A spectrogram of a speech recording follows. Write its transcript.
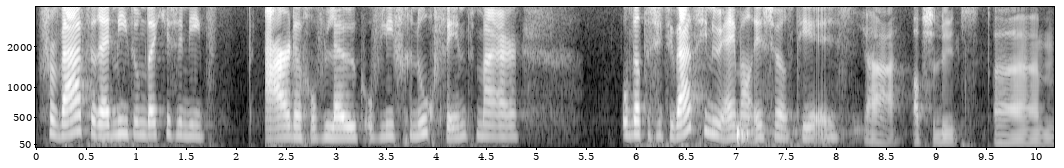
verwateren. En niet omdat je ze niet aardig of leuk of lief genoeg vindt. Maar Omdat de situatie nu eenmaal is zoals die is. Ja, absoluut. Ehm,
